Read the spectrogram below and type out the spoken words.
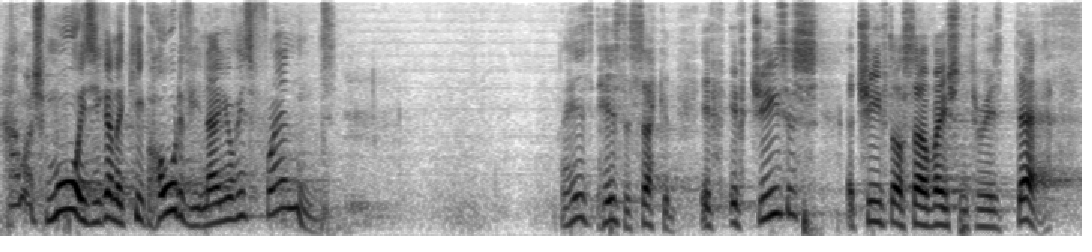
How much more is he going to keep hold of you now you're his friend? Here's, here's the second. If, if Jesus achieved our salvation through his death,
